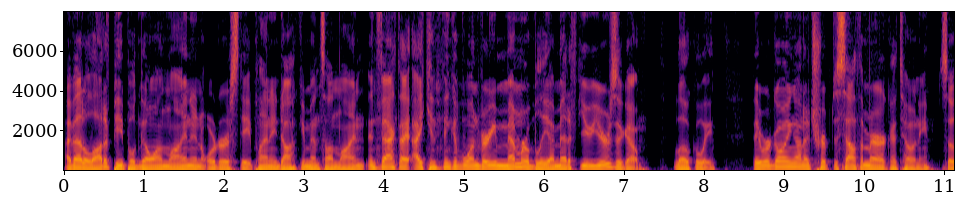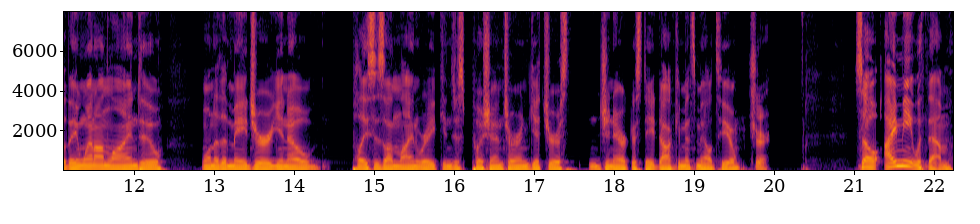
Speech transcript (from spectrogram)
I've had a lot of people go online and order estate planning documents online. In fact, I, I can think of one very memorably I met a few years ago locally. They were going on a trip to South America, Tony. So they went online to one of the major, you know, places online where you can just push enter and get your generic estate documents mailed to you. Sure. So I meet with them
